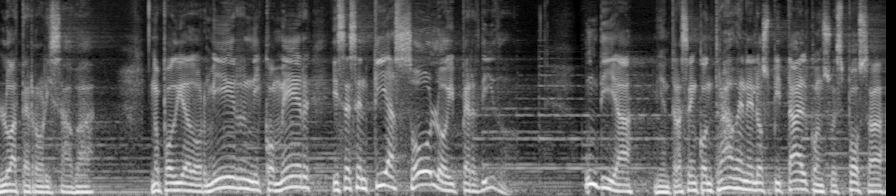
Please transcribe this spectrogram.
lo aterrorizaba. No podía dormir ni comer y se sentía solo y perdido. Un día, mientras se encontraba en el hospital con su esposa,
